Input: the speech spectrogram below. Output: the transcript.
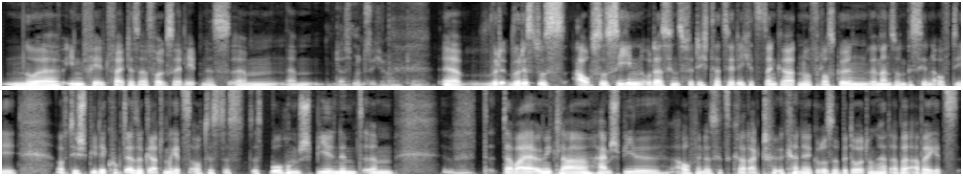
Nur ihnen fehlt vielleicht das Erfolgserlebnis. Ähm, ähm, das mit Sicherheit, ja. Würd, würdest du es auch so so sehen oder sind es für dich tatsächlich jetzt dann gerade nur Floskeln, wenn man so ein bisschen auf die, auf die Spiele guckt? Also gerade wenn man jetzt auch das, das, das Bochum-Spiel nimmt, ähm, da war ja irgendwie klar, Heimspiel, auch wenn das jetzt gerade aktuell keine größere Bedeutung hat, aber, aber jetzt,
